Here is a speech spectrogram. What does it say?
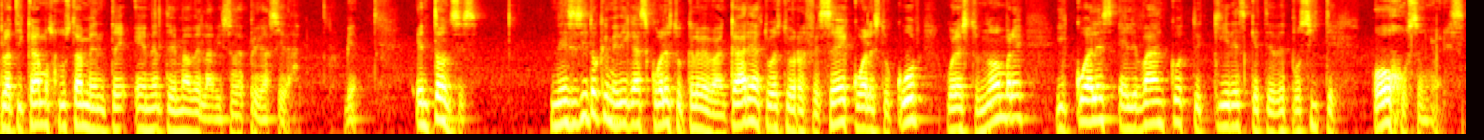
platicamos justamente en el tema del aviso de privacidad. Bien, entonces, necesito que me digas cuál es tu clave bancaria, cuál es tu RFC, cuál es tu CUP, cuál es tu nombre y cuál es el banco que quieres que te deposite. Ojo, señores.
